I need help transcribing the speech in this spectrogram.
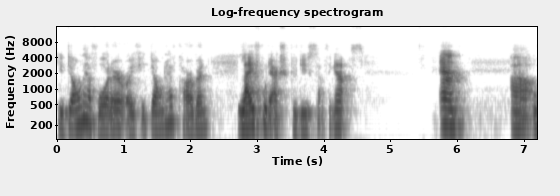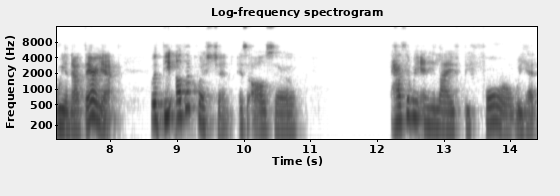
you don't have water or if you don't have carbon, life would actually produce something else. And uh, we are not there yet. But the other question is also has there been any life before we had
